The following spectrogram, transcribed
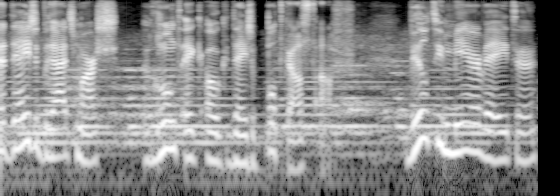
Met deze bruidsmars rond ik ook deze podcast af. Wilt u meer weten?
